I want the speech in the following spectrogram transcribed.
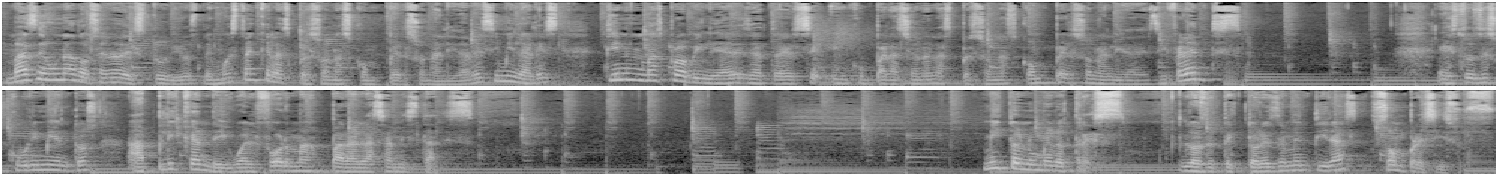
Más de una docena de estudios demuestran que las personas con personalidades similares tienen más probabilidades de atraerse en comparación a las personas con personalidades diferentes. Estos descubrimientos aplican de igual forma para las amistades. Mito número 3. Los detectores de mentiras son precisos.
